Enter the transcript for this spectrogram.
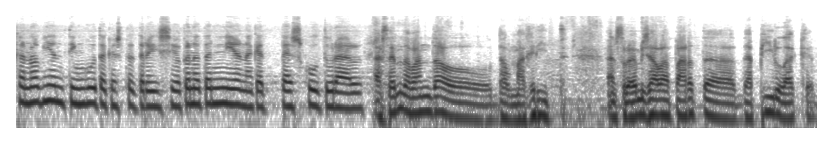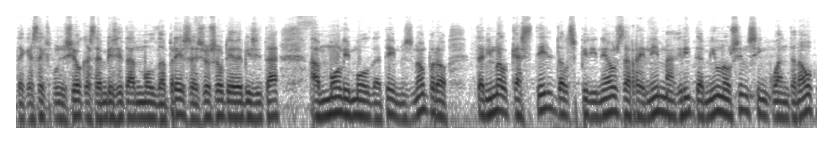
que no havien tingut aquesta tradició, que no tenien aquest pes cultural. Estem davant del, del Magritte. Ens trobem ja a la part eh, d'epíleg d'aquesta exposició que estem visitant molt de pressa. Això s'hauria de visitar amb molt i molt de temps, no? Però tenim el Castell dels Pirineus de René Magritte de 1959,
